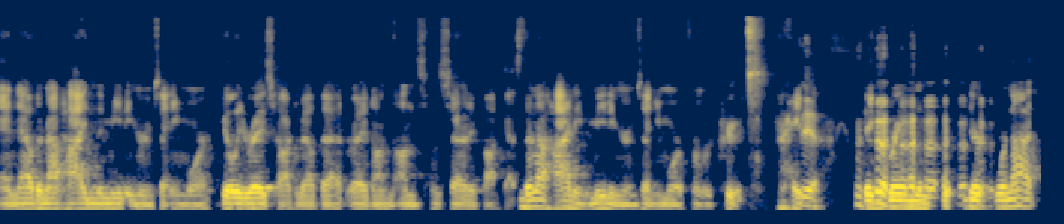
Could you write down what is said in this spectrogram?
and now they're not hiding the meeting rooms anymore. Billy Ray's talked about that right on on, on Saturday podcast. They're not hiding the meeting rooms anymore from recruits, right? Yeah. they bring them. they're- We're not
